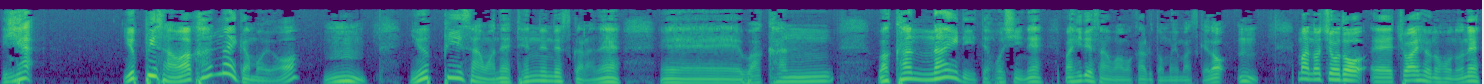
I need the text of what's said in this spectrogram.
いや、ユッピーさんわかんないかもよ。うん。ユッピーさんはね、天然ですからね、えー、わかん、わかんないでいてほしいね。まあ、ヒデさんはわかると思いますけど、うん。まあ、後ほど、えー、チョアヒョの方のね、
